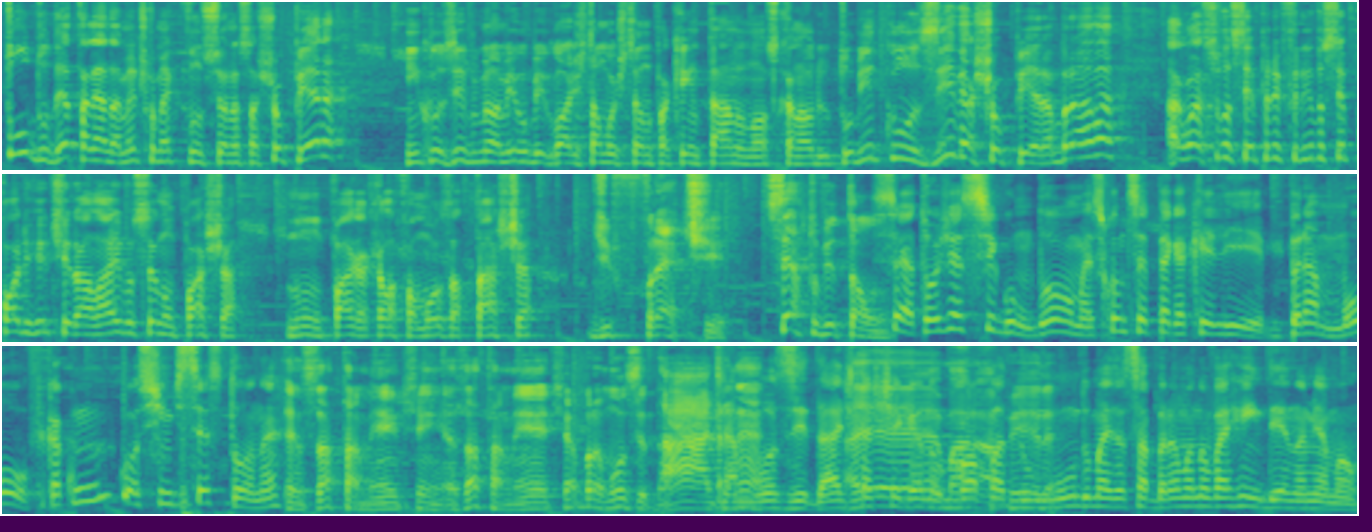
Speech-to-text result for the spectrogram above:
tudo detalhadamente como é que funciona essa chopeira. Inclusive, meu amigo Bigode está mostrando para quem está no nosso canal do YouTube, inclusive a chopeira Brahma. Agora, se você preferir, você pode retirar lá e você não, paga, não paga aquela famosa taxa de frete. Certo, Vitão? Certo, hoje é segundo, mas quando você pega aquele Bramou, fica com um gostinho de sexto, né? Exatamente, hein? Exatamente. A bramosidade, né? Bramosidade tá É, chegando Copa do. Mundo, mas essa Brahma não vai render na minha mão.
